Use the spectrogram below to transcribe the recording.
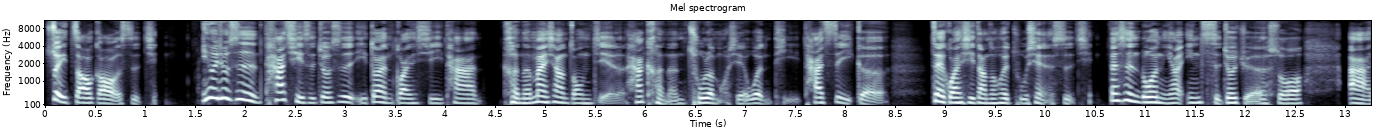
最糟糕的事情，因为就是它其实就是一段关系，它可能迈向终结了，它可能出了某些问题，它是一个在关系当中会出现的事情。但是如果你要因此就觉得说，啊，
